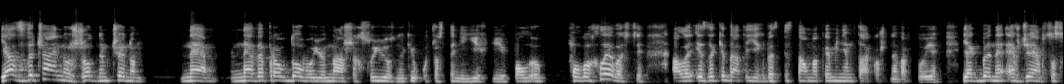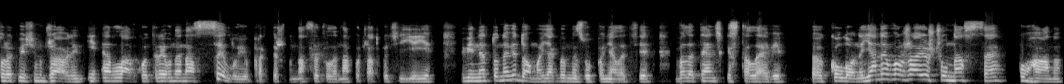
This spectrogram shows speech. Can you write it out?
Я звичайно жодним чином не, не виправдовую наших союзників у частині їхньої полохливості, але і закидати їх безпідставно камінням також не вартує. Якби не FGM 148 Javelin і NLAV, котрі вони нас силою практично наситили на початку цієї війни, то невідомо, як би ми зупиняли ці велетенські сталеві е, колони. Я не вважаю, що у нас все погано.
